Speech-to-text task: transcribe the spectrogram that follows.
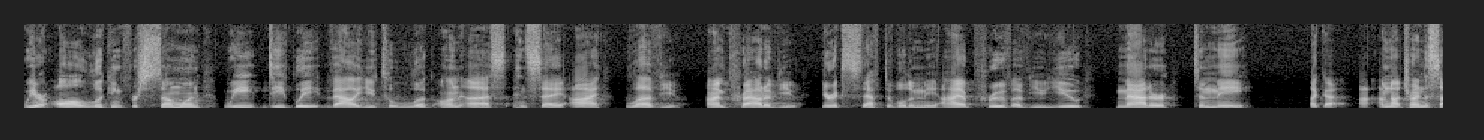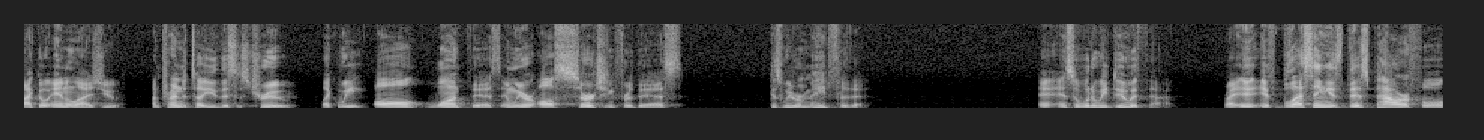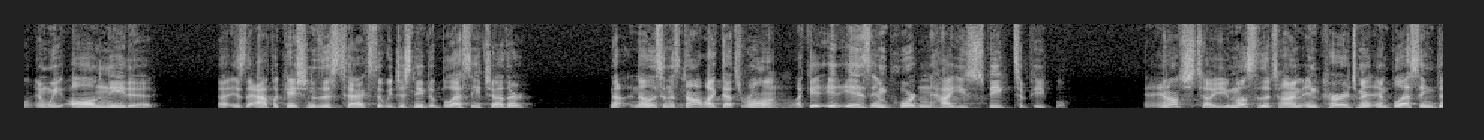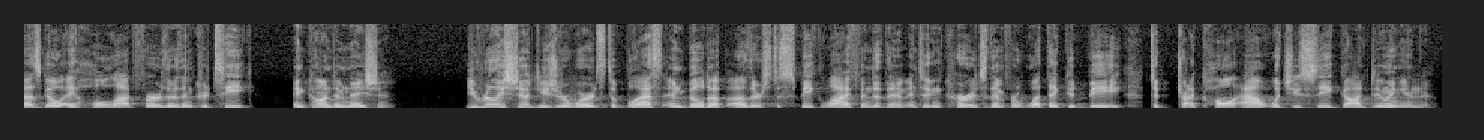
We are all looking for someone we deeply value to look on us and say, I love you. I'm proud of you. You're acceptable to me. I approve of you. You matter to me. Like, I, I'm not trying to psychoanalyze you, I'm trying to tell you this is true. Like, we all want this, and we are all searching for this because we were made for this. And, and so, what do we do with that? Right? If blessing is this powerful and we all need it, uh, is the application of this text that we just need to bless each other? Now, now listen, it's not like that's wrong. Like, it, it is important how you speak to people. And I'll just tell you, most of the time, encouragement and blessing does go a whole lot further than critique and condemnation. You really should use your words to bless and build up others, to speak life into them, and to encourage them for what they could be, to try to call out what you see God doing in them.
